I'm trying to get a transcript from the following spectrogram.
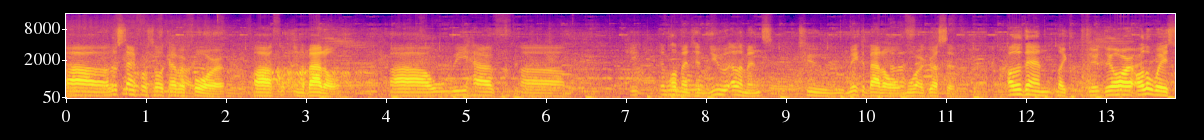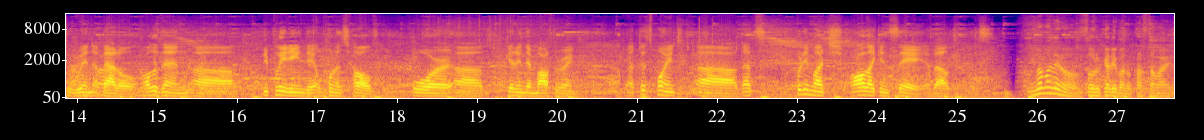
Uh, this time for Soul Calibur 4, uh, in the battle, uh, we have um, implemented new elements to make the battle more aggressive. Other than, like, there, there are other ways to win a battle, other than uh, depleting the opponent's health or getting them off the ring. At this point, that's pretty much all I can say about this. 今までのソウルキャリバーのカスタマイズ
